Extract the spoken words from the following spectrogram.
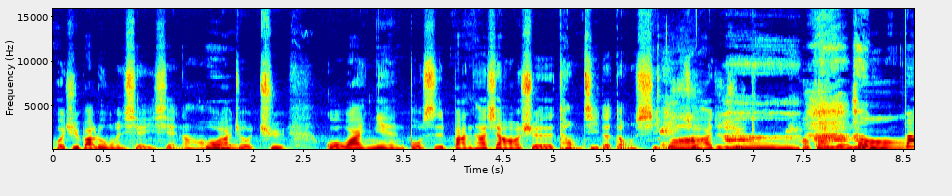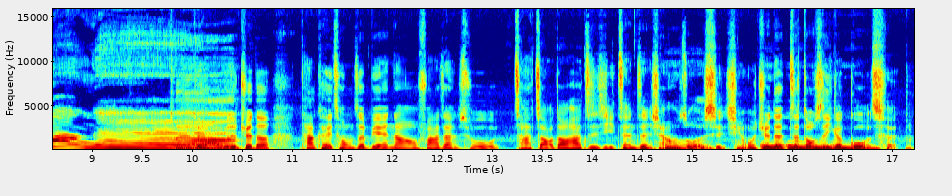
回去把论文写一写，然后后来就去国外念博士班，他想要学统计的东西，所以他就去，啊，好感人哦，很棒哎，对啊，对啊，我就觉得他可以从这边，然后发展出他找到他自己真正想要做的事情，我觉得这都是一个过程，嗯嗯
